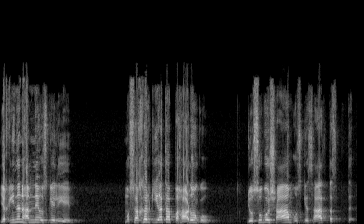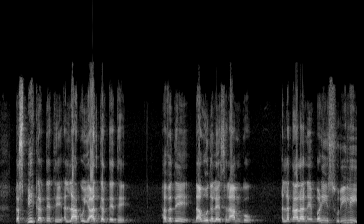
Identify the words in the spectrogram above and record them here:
یقیناً ہم نے اس کے لیے مسخر کیا تھا پہاڑوں کو، جو صبح و شام اس کے ساتھ تسبیح کرتے تھے، اللہ کو یاد کرتے تھے۔ حضرت داود علیہ السلام کو اللہ تعالیٰ نے بڑی سریلی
